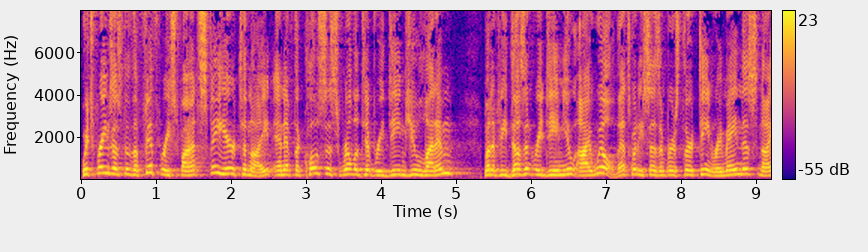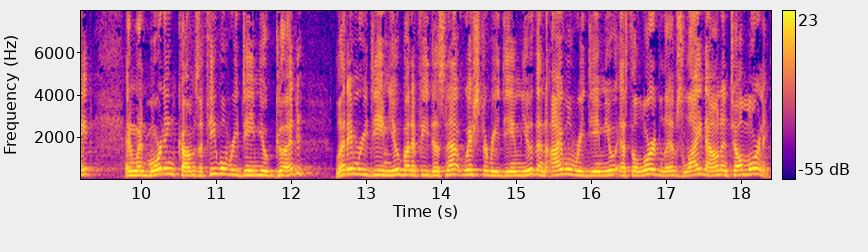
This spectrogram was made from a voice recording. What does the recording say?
Which brings us to the fifth response stay here tonight, and if the closest relative redeems you, let him. But if he doesn't redeem you, I will. That's what he says in verse 13. Remain this night, and when morning comes, if he will redeem you, good. Let him redeem you, but if he does not wish to redeem you, then I will redeem you. As the Lord lives, lie down until morning.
